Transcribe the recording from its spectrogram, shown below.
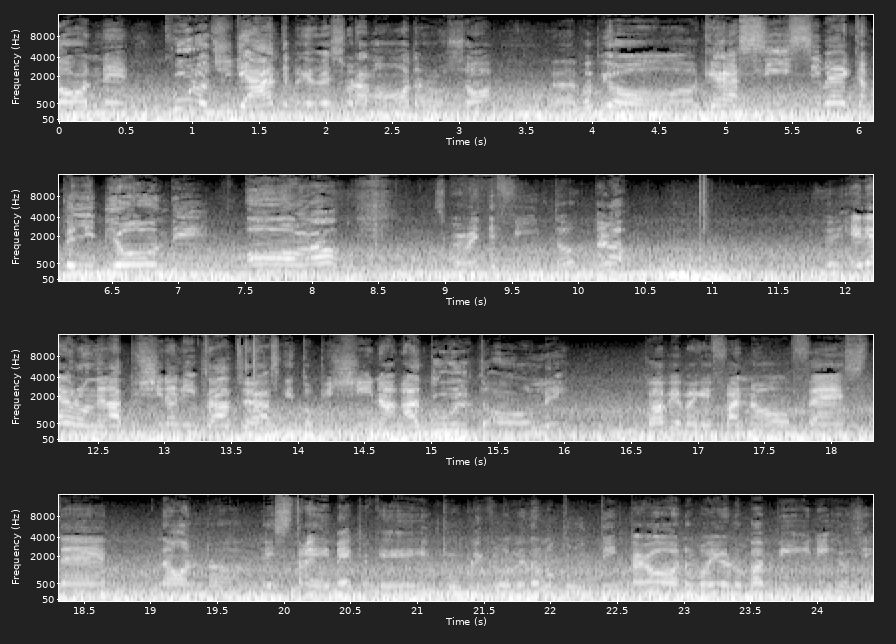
donne culo gigante perché deve essere una moda, non lo so, eh, proprio grassissime, capelli biondi, oro, sicuramente finto, però ed erano nella piscina lì, tra l'altro era scritto piscina adult only, proprio perché fanno feste non estreme, perché in pubblico lo vedono tutti, però non vogliono bambini, così.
